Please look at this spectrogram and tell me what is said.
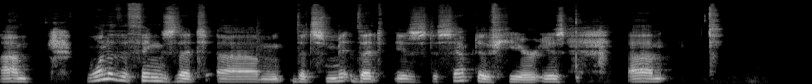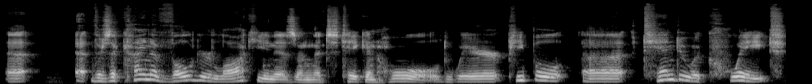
um, one of the things that um, that's that is deceptive here is. Um, uh, uh, there's a kind of vulgar Lockeanism that's taken hold where people uh, tend to equate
